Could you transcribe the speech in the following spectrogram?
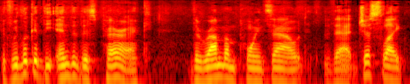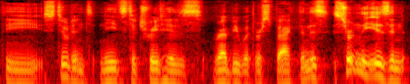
if we look at the end of this parak, the Rambam points out that just like the student needs to treat his Rebbe with respect, and this certainly is an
